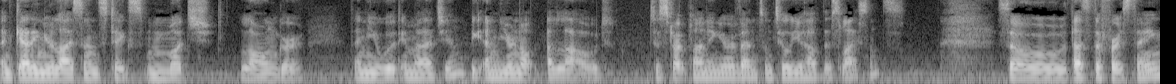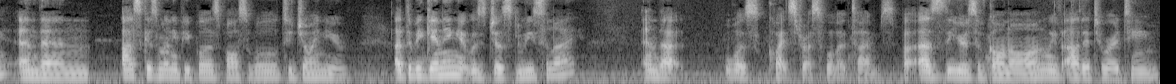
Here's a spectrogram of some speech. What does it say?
and getting your license takes much longer than you would imagine, and you're not allowed to start planning your event until you have this license. So that's the first thing, and then ask as many people as possible to join you. At the beginning, it was just Luis and I, and that was quite stressful at times. But as the years have gone on, we've added to our team.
